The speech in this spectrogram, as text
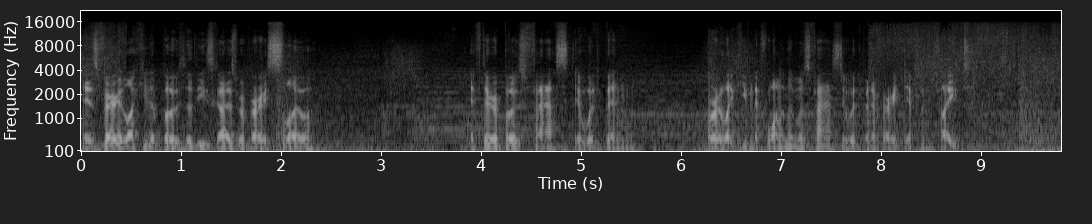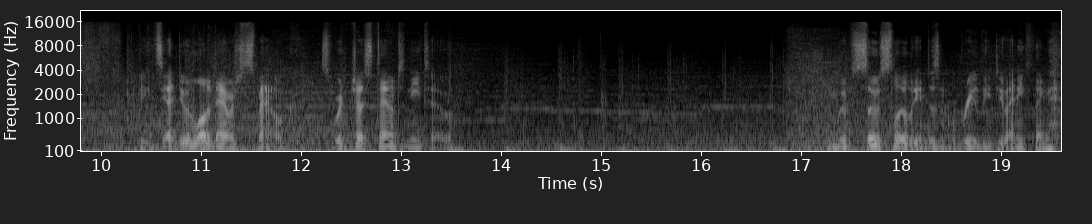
It's very lucky that both of these guys were very slow if they were both fast, it would have been, or like even if one of them was fast, it would have been a very different fight. But you can see I do a lot of damage to Smough, so we're just down to Nito. Who moves so slowly and doesn't really do anything.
